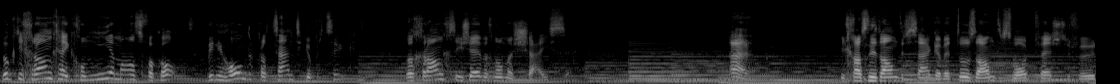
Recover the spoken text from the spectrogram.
Schau, die Krankheit kommt niemals von Gott. Bin ich hundertprozentig überzeugt. Weil krank sein ist einfach nur Scheiße. Äh, ich kann es nicht anders sagen, wenn du ein anderes Wort fest dafür.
